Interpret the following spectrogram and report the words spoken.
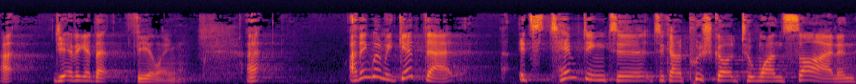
Uh, do you ever get that feeling? Uh, I think when we get that, it's tempting to, to kind of push God to one side and,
